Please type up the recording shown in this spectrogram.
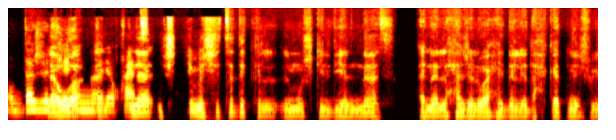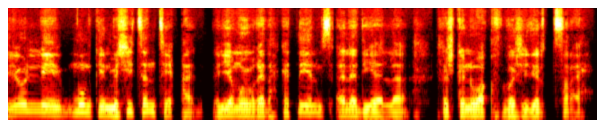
الضجه الإعلامية اللي وقعت. أنا شتي ماشي حتى داك المشكل ديال الناس. أنا الحاجة الوحيدة اللي ضحكتني شوية واللي ممكن ماشي تنتقاد هي المهم غير ضحكتني هي المسألة ديال فاش كان واقف باش يدير التصريح.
